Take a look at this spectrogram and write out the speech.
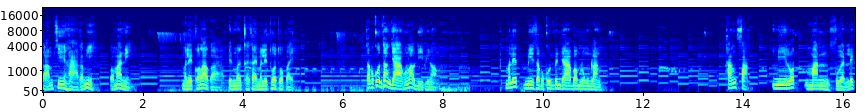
สามสี่หาก็มีประมาณนี้เมล็ดของเราก็เป็นคล้ายๆเมล็ดทั่วทั่วไปสรรพคุณทางยาของเราดีพี่น้อง เมล็ดมีสรรพคุณเป็นยาบำรุงกำลัง ทั้งฝัก มีรสมันเฝื่อนเล็ก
